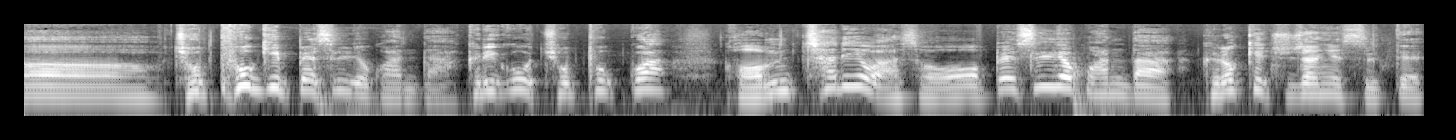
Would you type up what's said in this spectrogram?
어, 조폭이 뺏으려고 한다. 그리고 조폭과 검찰이 와서 뺏으려고 한다. 그렇게 주장했을 때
